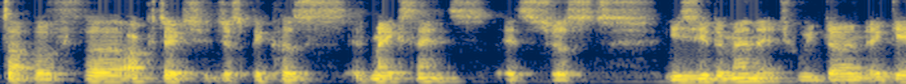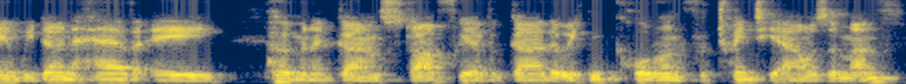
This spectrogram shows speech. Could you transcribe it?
type of uh, architecture just because it makes sense. It's just easier to manage. We don't, again, we don't have a permanent guy on staff. We have a guy that we can call on for 20 hours a month.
